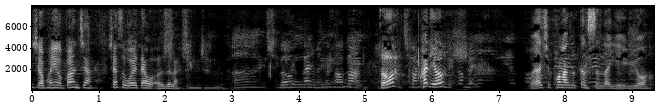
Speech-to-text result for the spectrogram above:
小朋友放假，下次我也带我儿子来。走，带你们去山上。走，快点哦。我要去泡那个更深的野浴哦。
